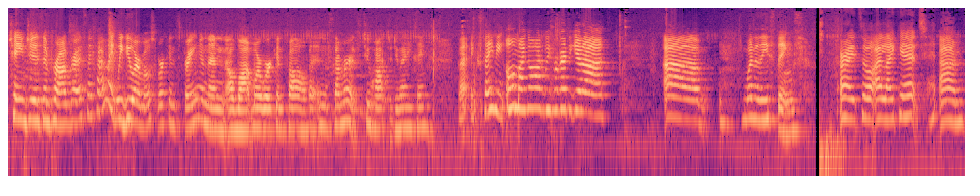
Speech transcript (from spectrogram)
changes and progress. I find like we do our most work in spring and then a lot more work in fall, but in the summer it's too hot to do anything. But exciting. Oh my God, we forgot to get a, um, one of these things. All right, so I like it um,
